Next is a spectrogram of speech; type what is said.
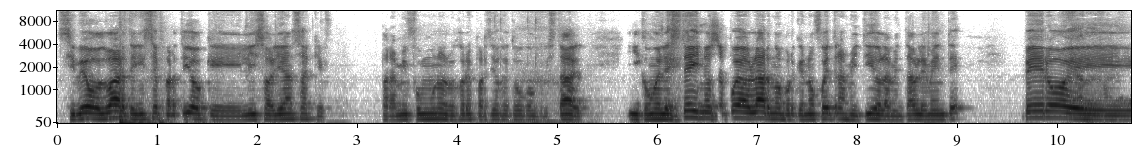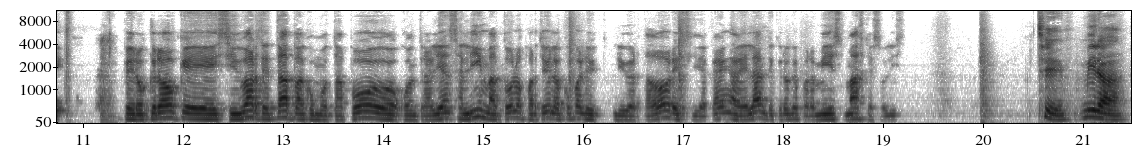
si veo a Duarte en ese partido que le hizo Alianza, que para mí fue uno de los mejores partidos que tuvo con Cristal, y con el Sí. Stay no se puede hablar, ¿no? Porque no fue transmitido, lamentablemente, pero, eh, pero creo que si Duarte tapa como tapó contra Alianza Lima, todos los partidos de la Copa Li- Libertadores y de acá en adelante, creo que para mí es más que Solís. Sí, mira,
